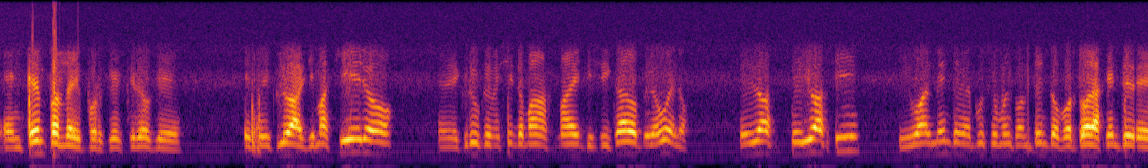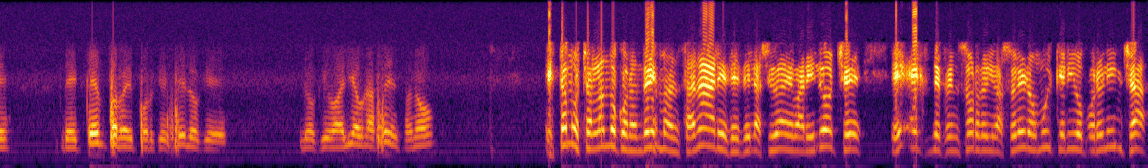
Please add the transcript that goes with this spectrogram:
en Temperley porque creo que es el club al que más quiero, el club que me siento más identificado, pero bueno, se dio, se dio así, igualmente me puse muy contento por toda la gente de, de Temperley porque sé lo que, lo que valía un ascenso, ¿no? Estamos charlando con Andrés Manzanares desde la ciudad de Bariloche, eh, ex defensor del gasolero, muy querido por el hincha.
